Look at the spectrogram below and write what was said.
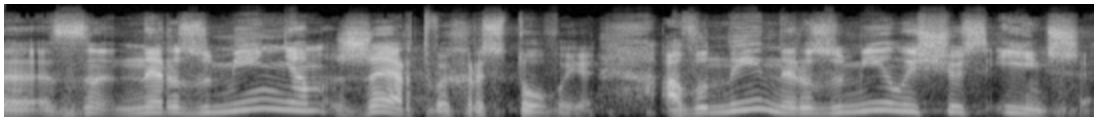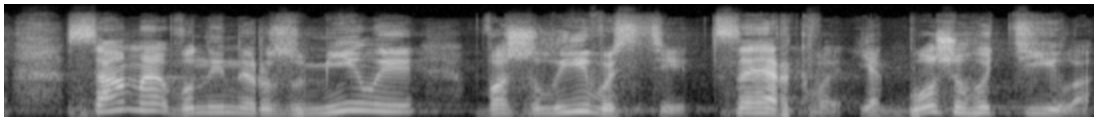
е, з нерозумінням жертви Христової, а вони не розуміли щось інше. Саме вони не розуміли важливості церкви як Божого тіла,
